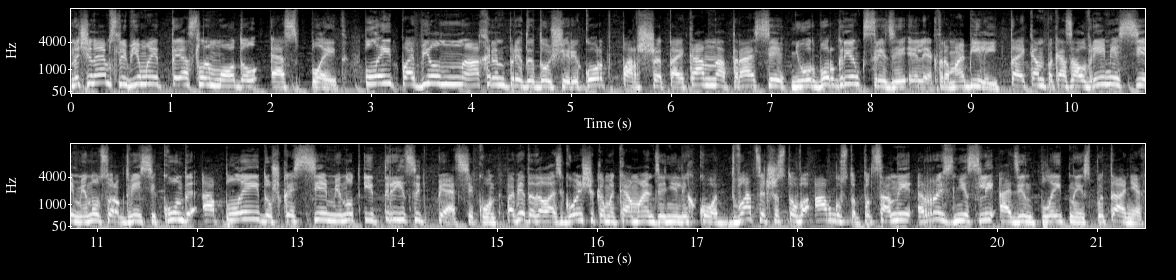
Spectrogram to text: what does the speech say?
Начинаем с любимой Tesla Model S Plate. Plate побил нахрен предыдущий рекорд Porsche Taycan на трассе Нюрбургринг среди электромобилей. Taycan показал время 7 минут 42 секунды, а Плейдушка 7 минут и 35 секунд. Победа далась гонщикам и команде нелегко. 26 августа пацаны разнесли один плейт на испытаниях.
